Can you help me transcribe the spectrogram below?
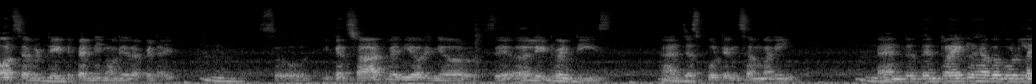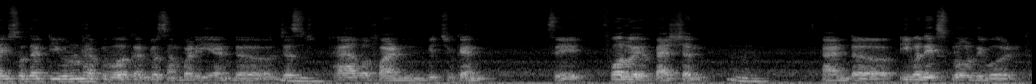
or 70 Mm. depending on your appetite. Mm. So you can start when you're in your say early Mm. 20s and Mm. just put in some money Mm. and then try to have a good life so that you don't have to work under somebody and uh, just Mm. have a fund which you can say follow your passion and uh, even explore the world.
